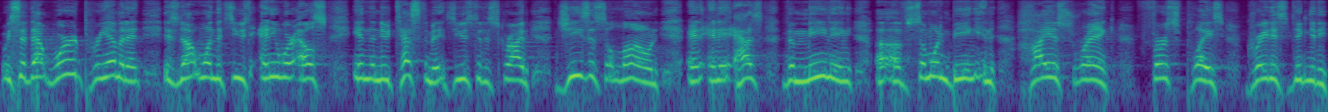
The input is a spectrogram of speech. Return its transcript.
We said that word preeminent is not one that's used anywhere else in the New Testament. It's used to describe Jesus alone, and, and it has the meaning of someone being in highest rank, first place, greatest dignity,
